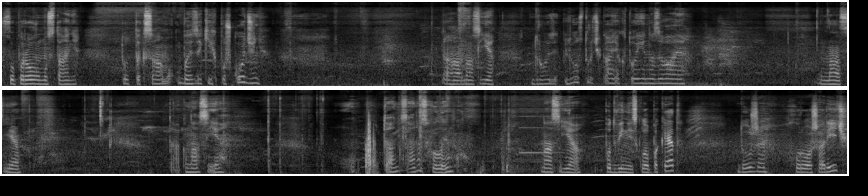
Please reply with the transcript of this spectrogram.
в суперовому стані. Тут так само, без яких пошкоджень. Ага, у нас є, друзі, люстрочка, як хто її називає. У нас є так, у нас є. Так, зараз хвилинку. У нас є подвійний склопакет. Дуже хороша річ.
